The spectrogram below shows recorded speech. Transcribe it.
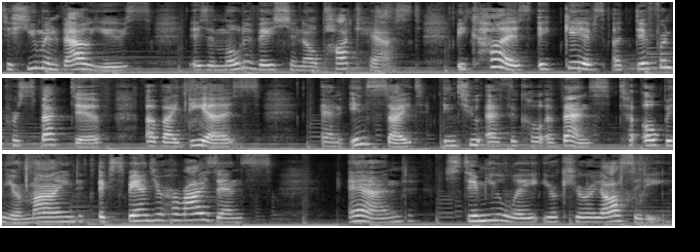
to Human Values is a motivational podcast because it gives a different perspective of ideas and insight into ethical events to open your mind, expand your horizons, and stimulate your curiosity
